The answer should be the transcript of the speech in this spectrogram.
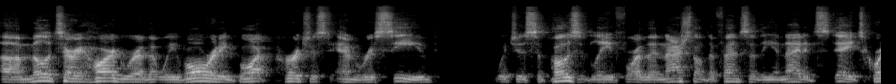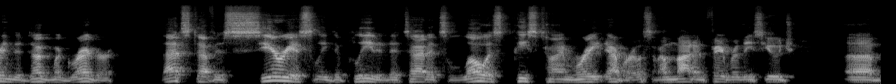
uh, military hardware that we've already bought, purchased, and received, which is supposedly for the national defense of the United States. According to Doug Macgregor, that stuff is seriously depleted. It's at its lowest peacetime rate ever. Listen, I'm not in favor of these huge uh,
